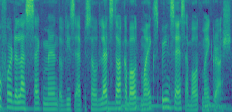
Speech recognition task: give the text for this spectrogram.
So, for the last segment of this episode, let's talk about my experiences about my crush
